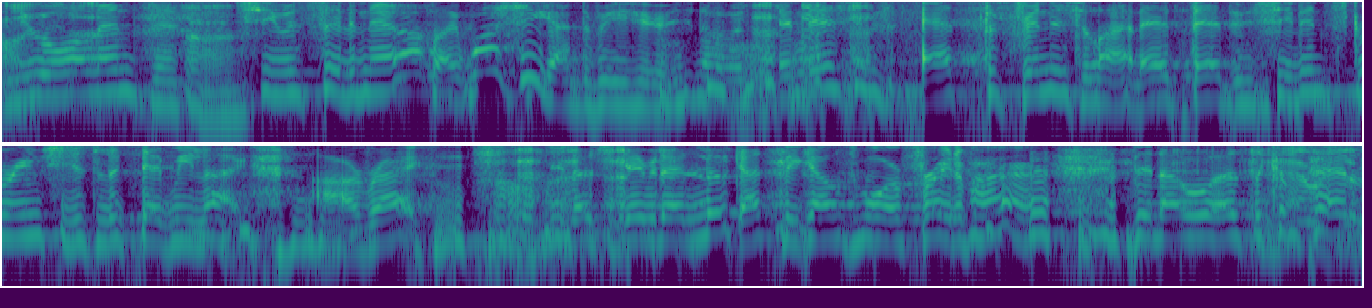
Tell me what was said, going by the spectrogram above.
in New Orleans, Orleans, and she was sitting there. And I was like, why she got to be here? You know. And, and then she was at the finish line at that, and she didn't scream. She just looked at me like, all right. You know, she gave me that look. I think I was more afraid of her than I was the And that was the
